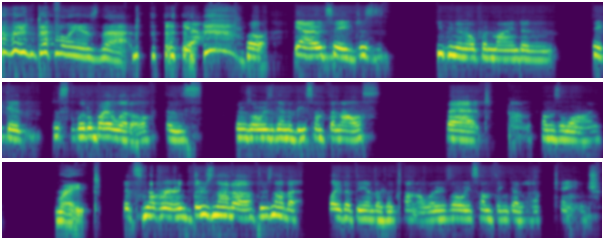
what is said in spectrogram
it definitely is that. yeah. So yeah, I would say just keeping an open mind and take it just little by little because there's always going to be something else that um, comes along. Right. It's never there's not a there's not a light at the end of the tunnel. There's always something going to change.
